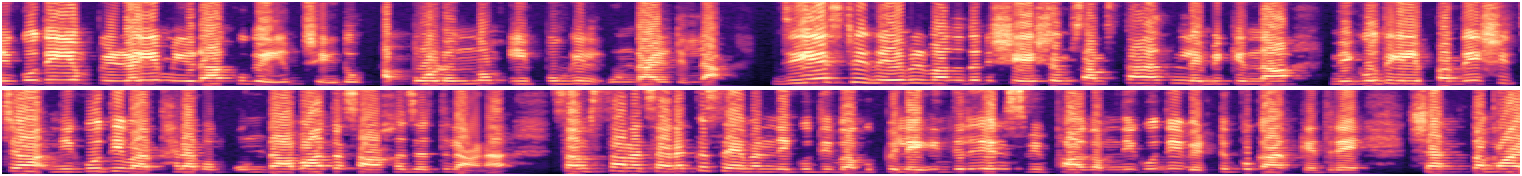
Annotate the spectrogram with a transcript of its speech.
നികുതിയും പിഴയും ഈടാക്കുകയും ചെയ്തു. അപ്പോഴൊന്നും ഈ പുകിൽ ഉണ്ടായിട്ടില്ല. ജി എസ് ടി നിലവിൽ വന്നതിന് ശേഷം സംസ്ഥാനത്തിന് ലഭിക്കുന്ന നികുതിയിൽ പ്രതീക്ഷിച്ച നികുതി വർധനവും ഉണ്ടാവാത്ത സാഹചര്യത്തിലാണ് സംസ്ഥാന ചരക്ക് സേവന നികുതി വകുപ്പിലെ ഇന്റലിജൻസ് വിഭാഗം നികുതി വെട്ടിപ്പുകാർക്കെതിരെ ശക്തമായ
